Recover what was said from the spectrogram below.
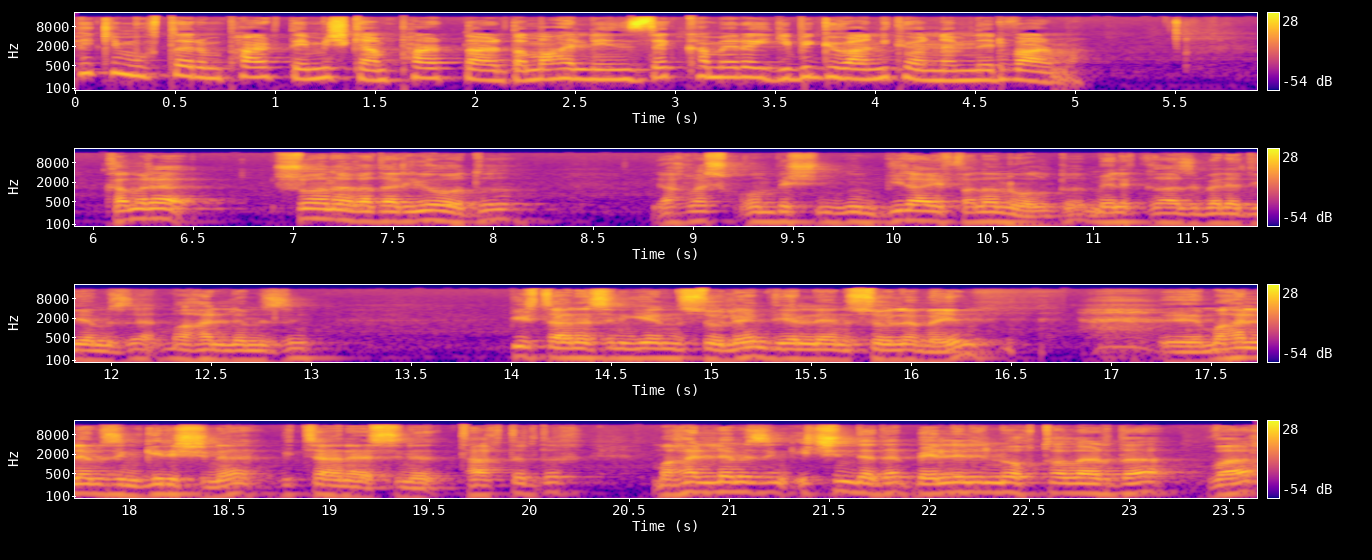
peki muhtarım park demişken parklarda mahallenizde kamera gibi güvenlik önlemleri var mı? Kamera şu ana kadar yoktu. Yaklaşık 15 gün, bir ay falan oldu. Melik Gazi Belediye'mize, mahallemizin bir tanesinin yerini söyleyeyim, diğerlerini söylemeyeyim. Ee, mahallemizin girişine bir tanesini taktırdık. Mahallemizin içinde de belirli noktalarda var.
